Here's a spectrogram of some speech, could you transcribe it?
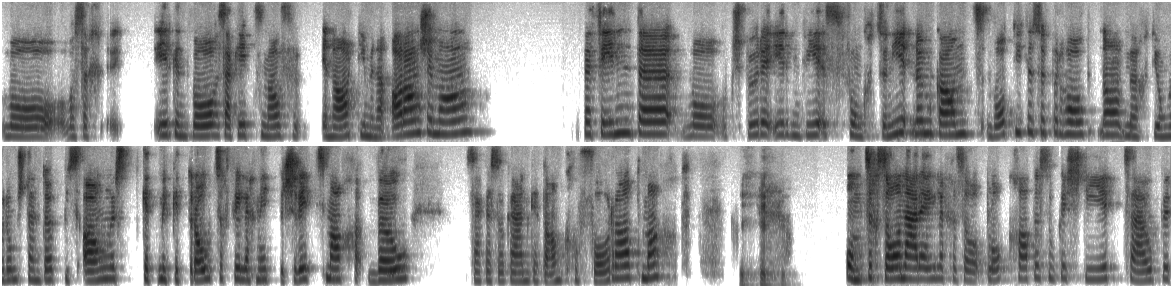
wo, wo sich irgendwo, sage ich jetzt mal, eine Art in einem Arrangement befinden, wo spüren irgendwie, es funktioniert nicht mehr ganz, wollte ich das überhaupt noch, möchte ich unter Umständen etwas anderes, man getraut sich vielleicht nicht den Schritt zu machen, weil, ich sage so gerne, Gedanken auf Vorrat macht. und sich so dann eigentlich so Blockaden suggestiert selber,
